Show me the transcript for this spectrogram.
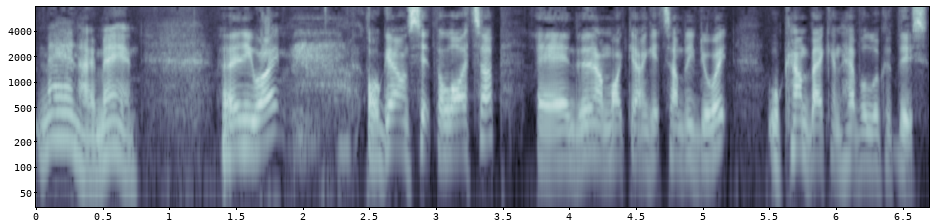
Man, oh man. Anyway, I'll go and set the lights up and then I might go and get something to eat. We'll come back and have a look at this.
